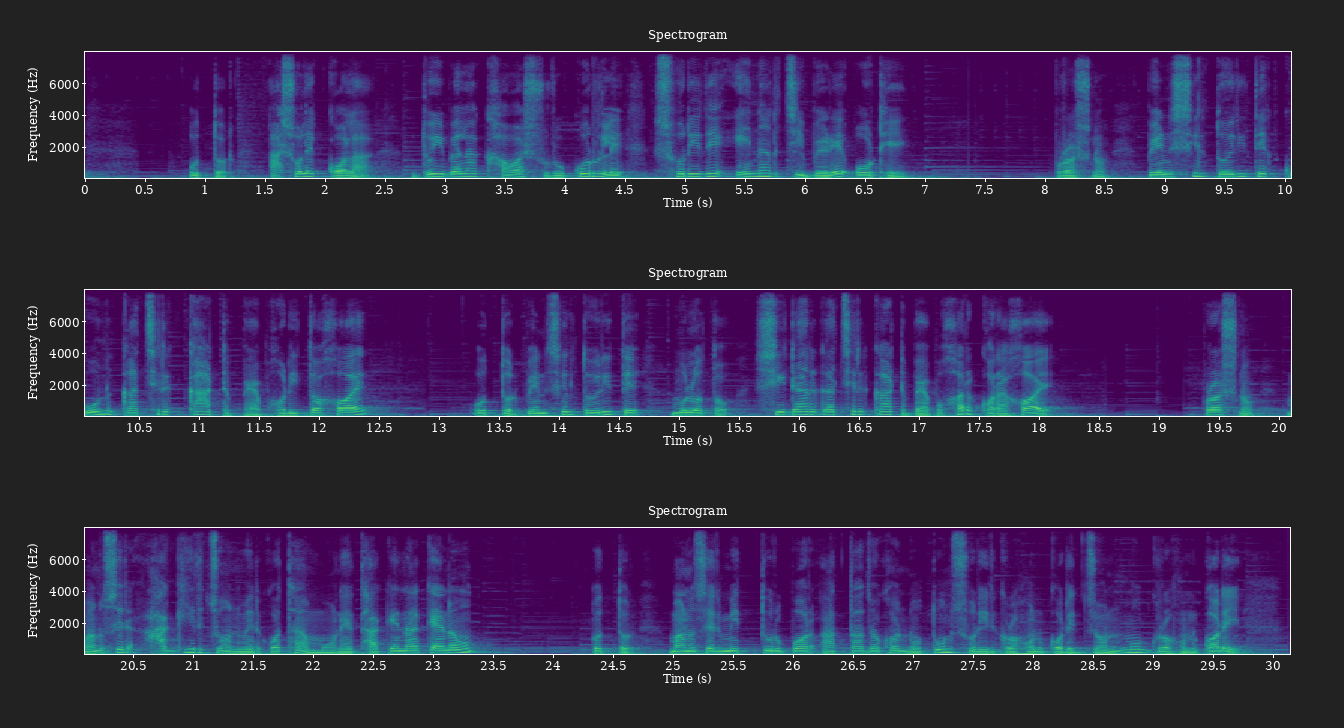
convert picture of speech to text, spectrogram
উত্তর, আসলে কলা দুই বেলা খাওয়া শুরু করলে শরীরে এনার্জি বেড়ে ওঠে। প্রশ্ন পেন্সিল তৈরিতে কোন গাছের কাঠ ব্যবহৃত হয়? উত্তর, পেন্সিল তৈরিতে মূলত সিডার গাছের কাঠ ব্যবহার করা হয়। প্রশ্ন, মানুষের আগের জন্মের কথা মনে থাকে না কেন? উত্তর, মানুষের মৃত্যুর পর আত্মা যখন নতুন শরীর গ্রহণ করে জন্মগ্রহণ করে,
